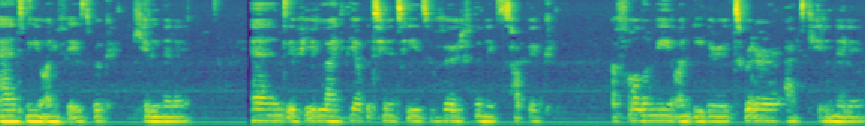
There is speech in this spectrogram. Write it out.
Add me on Facebook, Kelly Nele. And if you'd like the opportunity to vote for the next topic, uh, follow me on either Twitter at Kelly Nele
